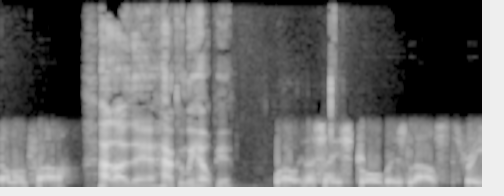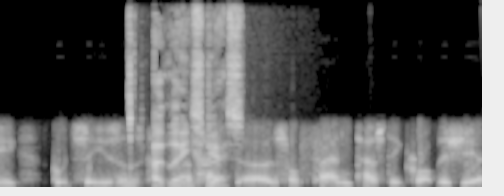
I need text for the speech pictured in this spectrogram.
Donald Farr. Hello there. How can we help you? Well, they say strawberries last three good seasons. At least, had, yes. Uh, sort of fantastic crop this year,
